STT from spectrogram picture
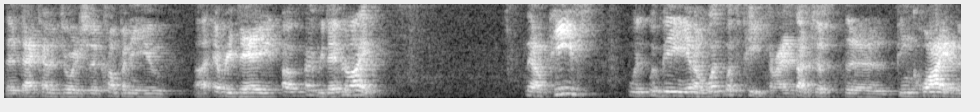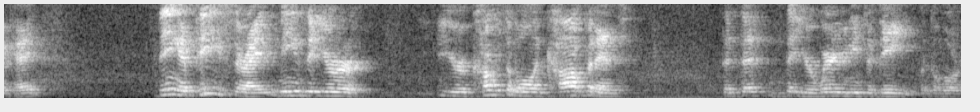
that, that kind of joy should accompany you uh, every day, uh, every day of your life. Now, peace would, would be, you know, what, what's peace, all right? It's not just the being quiet, okay? being at peace, all right, means that you're you're comfortable and confident that, that, that you're where you need to be with the Lord.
